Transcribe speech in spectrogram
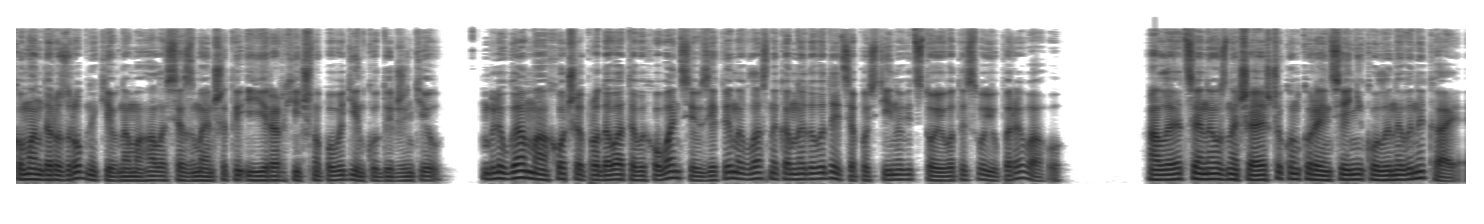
Команда розробників намагалася зменшити ієрархічну поведінку диджентів. Блюгама хоче продавати вихованців, з якими власникам не доведеться постійно відстоювати свою перевагу. Але це не означає, що конкуренція ніколи не виникає.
